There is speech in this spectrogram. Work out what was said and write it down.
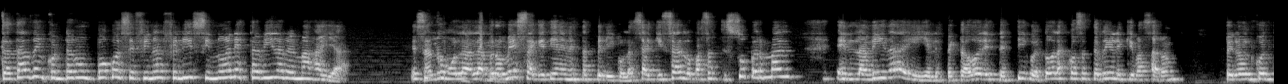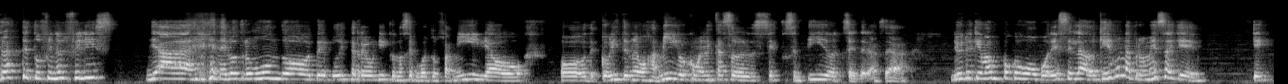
tratar de encontrar un poco ese final feliz, si no en esta vida, en el más allá. Esa es como la, promesa que tienen estas películas. O sea, quizás lo pasaste súper mal en la vida y el espectador es testigo de todas las cosas terribles que pasaron, pero encontraste tu final feliz ya en el otro mundo, te pudiste reunir con, no sé, con tu familia o, o descubriste nuevos amigos, como en el caso del sexto sentido, etcétera. O sea, yo creo que va un poco como por ese lado, que es una promesa que, que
